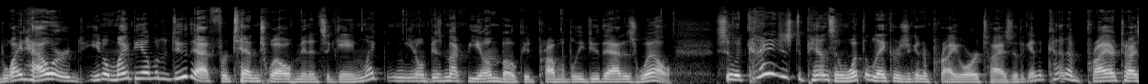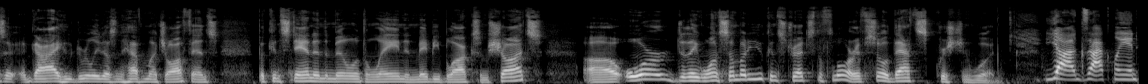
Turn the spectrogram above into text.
Dwight Howard, you know, might be able to do that for 10, 12 minutes a game. Like, you know, Bismack Biyombo could probably do that as well. So it kind of just depends on what the Lakers are going to prioritize. Are they going to kind of prioritize a, a, guy who really doesn't have much offense but can stand in the middle of the lane and maybe block some shots? Uh, or do they want somebody who can stretch the floor? If so, that's Christian Wood. Yeah, exactly. And,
